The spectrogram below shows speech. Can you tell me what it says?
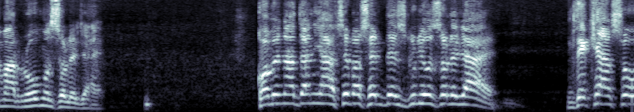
আমার রোমও চলে যায়। কবে না জানি আশেপাশের দেশগুলিও চলে যায়। দেখে আসো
